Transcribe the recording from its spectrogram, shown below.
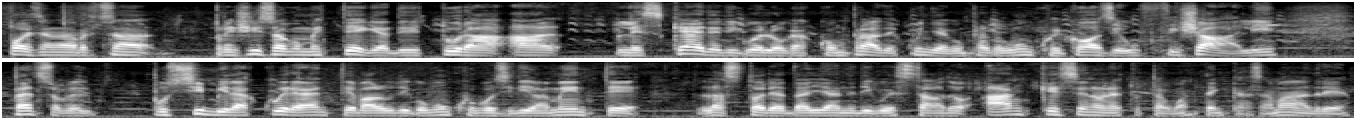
poi sei una persona precisa come te che addirittura ha le schede di quello che ha comprato e quindi ha comprato comunque cose ufficiali, penso che il possibile acquirente valuti comunque positivamente la storia tagliandi di quest'auto, anche se non è tutta quanta in casa madre.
